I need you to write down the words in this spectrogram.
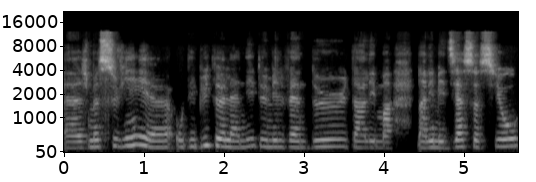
je me souviens au début de l'année 2022, dans les, dans les médias sociaux,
